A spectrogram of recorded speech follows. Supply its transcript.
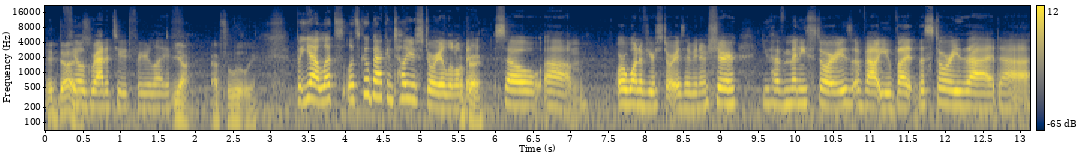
It does. feel gratitude for your life. Yeah, absolutely. But yeah, let's let's go back and tell your story a little Okay. bit. So, um, or one of your stories. I mean, I'm sure you have many stories about you, but the story that uh,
